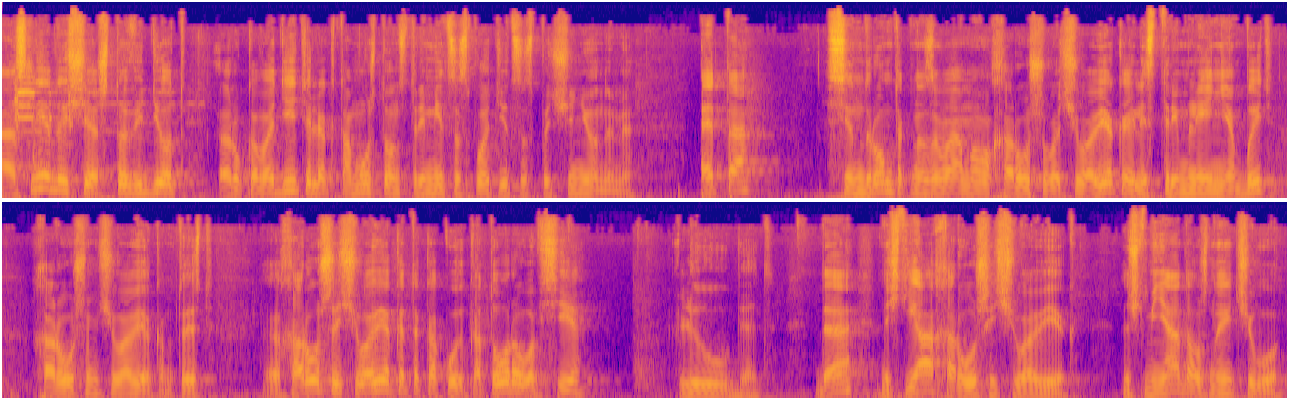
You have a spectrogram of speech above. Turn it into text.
А следующее, что ведет руководителя к тому, что он стремится сплотиться с подчиненными, это синдром так называемого хорошего человека или стремление быть хорошим человеком. То есть э, хороший человек это какой? Которого все любят. Да? Значит, я хороший человек. Значит, меня должны чего?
